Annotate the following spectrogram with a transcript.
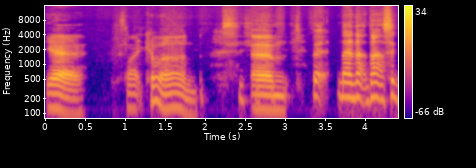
Yeah, it's like come on. Um, but no, that that's a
